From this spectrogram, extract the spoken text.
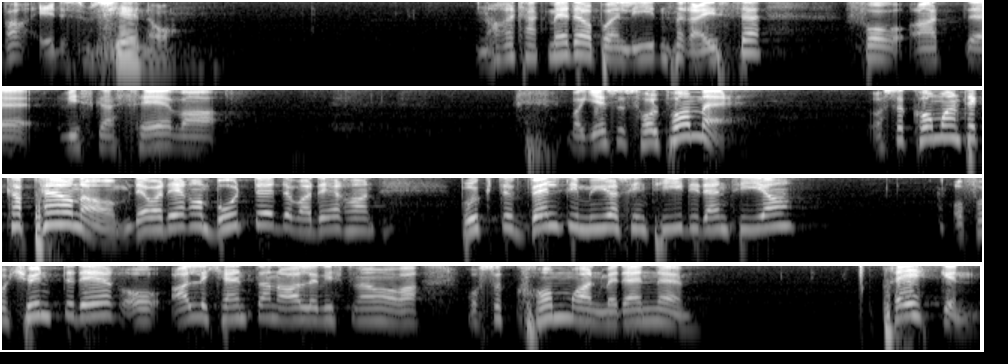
Hva er det som skjer nå? Nå har jeg tatt med dere på en liten reise for at eh, vi skal se hva, hva Jesus holdt på med. Og Så kommer han til Kapernaum. Det var der han bodde. Det var der han brukte veldig mye av sin tid i den tida. Og forkynte der, og alle kjente han, og alle visste hvem han var. Og så kommer han med denne preken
